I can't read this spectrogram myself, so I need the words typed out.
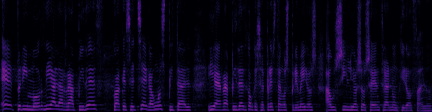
é primordial a rapidez coa que se chega a un hospital e a rapidez con que se prestan os primeiros auxilios ou se entra nun quirófano.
